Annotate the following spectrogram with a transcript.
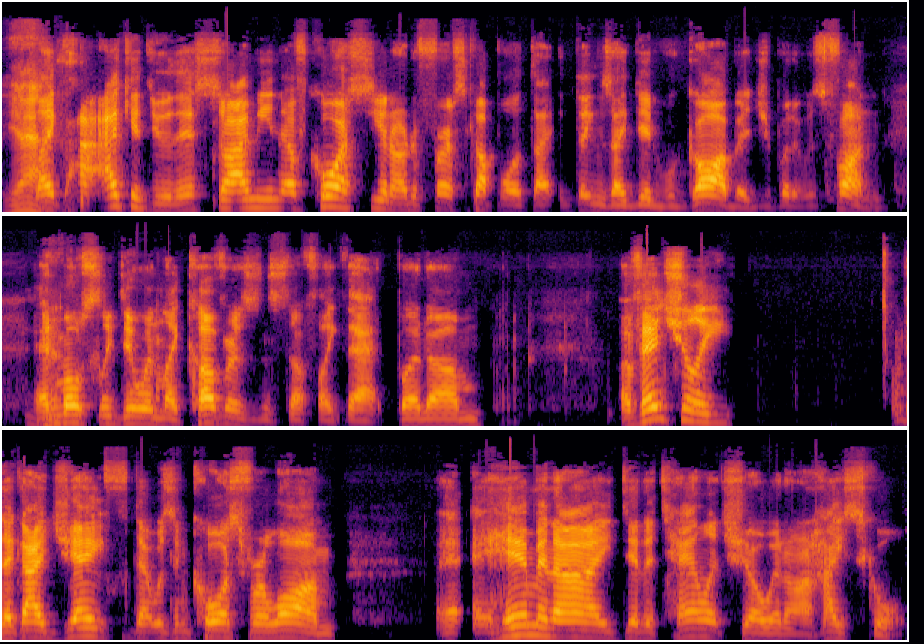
Yeah. like I, I could do this so i mean of course you know the first couple of th- things i did were garbage but it was fun and Yeah. mostly doing like covers and stuff like that but um eventually the guy jay that was in Cause for Alarm uh, him and i did a talent show in our high school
